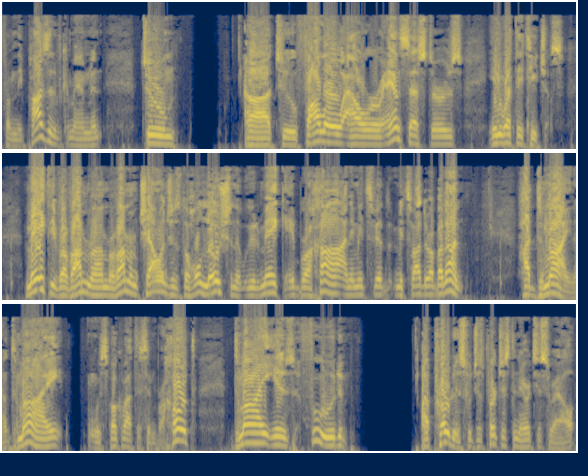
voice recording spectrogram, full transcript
From the positive commandment to uh, to follow our ancestors in what they teach us. Meiti Rav Amram, Rav Amram challenges the whole notion that we would make a bracha and a mitzvah, mitzvah Rabbanan. Hadmai. Now, dmai, we spoke about this in brachot, dmai is food, a produce which is purchased in Eretz Yisrael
